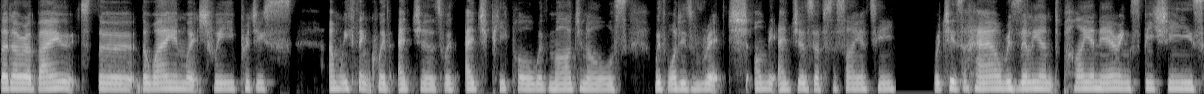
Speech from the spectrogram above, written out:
that are about the, the way in which we produce and we think with edges, with edge people, with marginals, with what is rich on the edges of society, which is how resilient pioneering species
